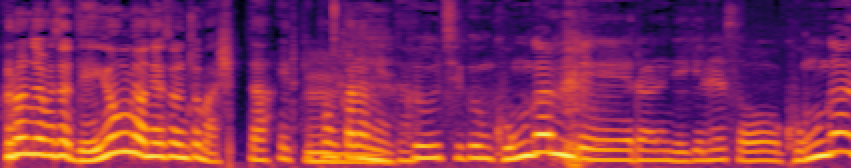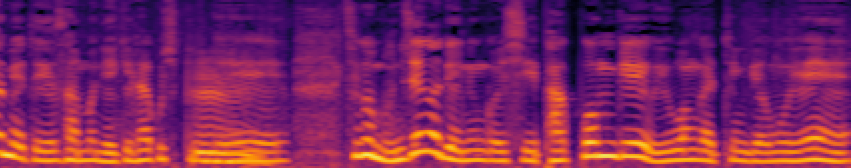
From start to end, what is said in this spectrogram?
그런 점에서 내용 면에서는 좀 아쉽다 이렇게 음. 평가를 합니다. 그 지금 공감대라는 얘기를 해서 공감에 대해서 한번 얘기를 하고 싶은데 음. 지금 문제가 되는 것이 박범계 의원 같은 경우 경우에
